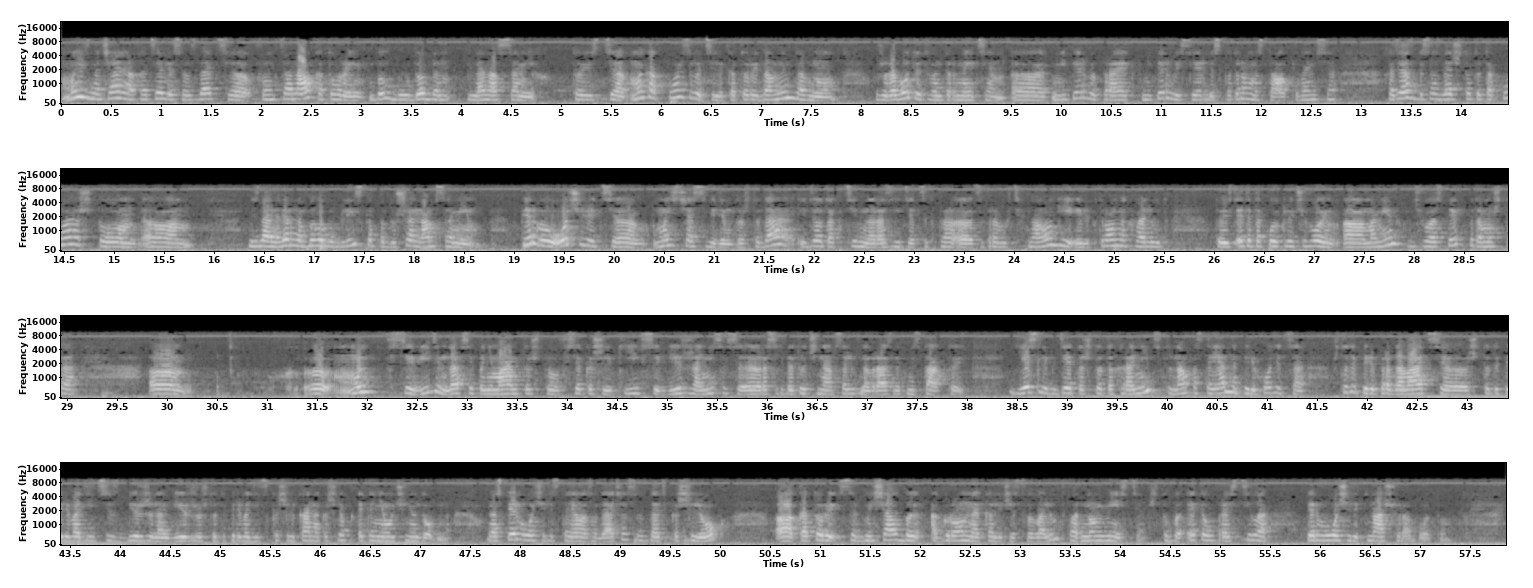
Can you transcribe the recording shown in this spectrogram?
Мы изначально хотели создать э, функционал, который был бы удобен для нас самих. То есть э, мы как пользователи, которые давным-давно уже работают в интернете, э, не первый проект, не первый сервис, с которым мы сталкиваемся, хотелось бы создать что-то такое, что, э, не знаю, наверное, было бы близко по душе нам самим. В первую очередь мы сейчас видим то, что да, идет активное развитие цифровых технологий, электронных валют. То есть это такой ключевой момент, ключевой аспект, потому что мы все видим, да, все понимаем то, что все кошельки, все биржи, они рассредоточены абсолютно в разных местах. То есть, если где-то что-то хранить, то нам постоянно переходится что-то перепродавать, э, что-то переводить с биржи на биржу, что-то переводить с кошелька на кошелек. Это не очень удобно. У нас в первую очередь стояла задача создать кошелек, э, который совмещал бы огромное количество валют в одном месте, чтобы это упростило в первую очередь нашу работу.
